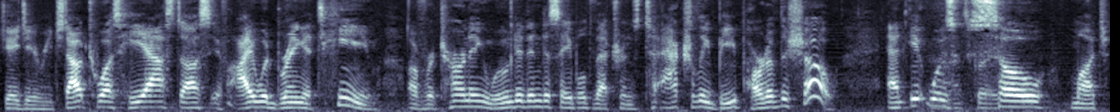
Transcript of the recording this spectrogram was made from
JJ reached out to us. He asked us if I would bring a team of returning wounded and disabled veterans to actually be part of the show. And it was so much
